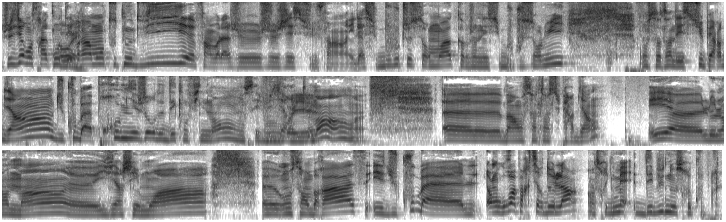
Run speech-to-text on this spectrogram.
je veux dire, on se racontait Ouais. vraiment toute notre vie. Enfin, voilà, je, je- j'ai su. Enfin, il a su beaucoup de choses sur moi, comme j'en ai su beaucoup sur lui. On s'entendait super bien. Du coup, bah, premier jour de déconfinement, on s'est vu Vous directement. hein. Euh, bah, on s'entend super bien. Et euh, le lendemain, euh, il vient chez moi, euh, on s'embrasse, et du coup, bah, en gros, à partir de là, entre guillemets, début de notre couple.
